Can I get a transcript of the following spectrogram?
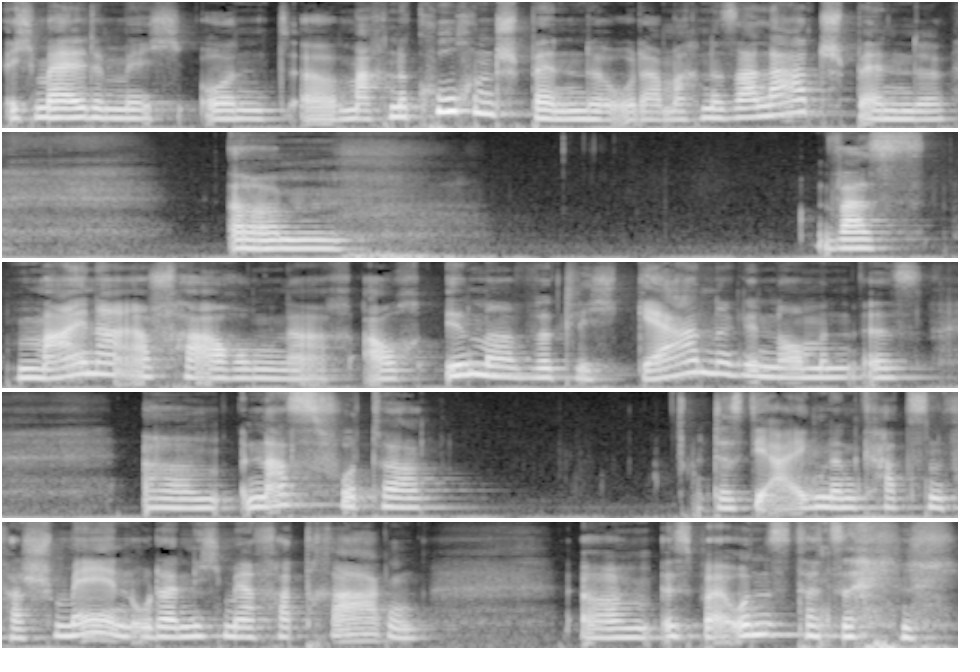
ich melde mich und äh, mache eine Kuchenspende oder mache eine Salatspende. Ähm, was meiner Erfahrung nach auch immer wirklich gerne genommen ist, ähm, Nassfutter, das die eigenen Katzen verschmähen oder nicht mehr vertragen ähm, ist bei uns tatsächlich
